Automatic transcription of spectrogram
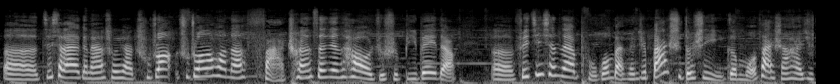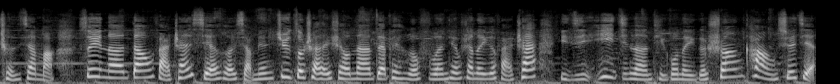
呃，接下来跟大家说一下出装，出装的话呢，法穿三件套就是必备的。呃，飞机现在普攻百分之八十都是以一个魔法伤害去呈现嘛，所以呢，当法穿鞋和小面具做出来的时候呢，再配合符文天赋上的一个法穿以及 E 技能提供的一个双抗削减，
